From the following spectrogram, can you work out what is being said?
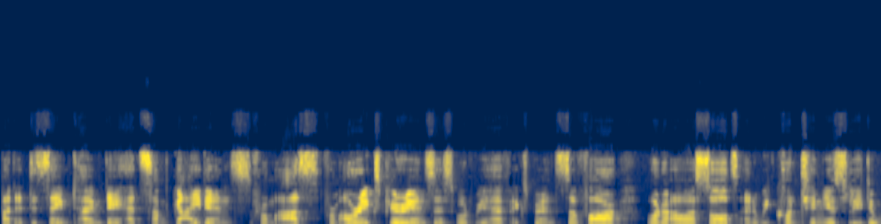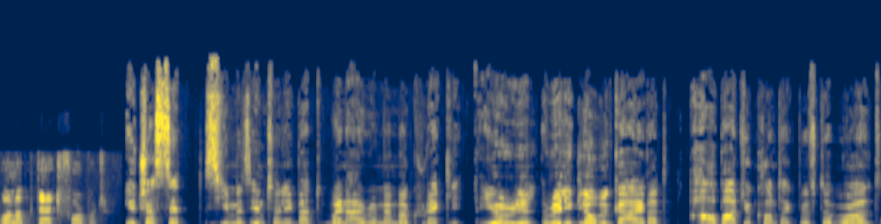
but at the same time they had some guidance from us, from our experiences, what we have experienced so far, what are our thoughts, and we continuously develop that forward. You just said Siemens internally, but when I remember correctly, you're a real, really global guy, but how about your contact with the world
